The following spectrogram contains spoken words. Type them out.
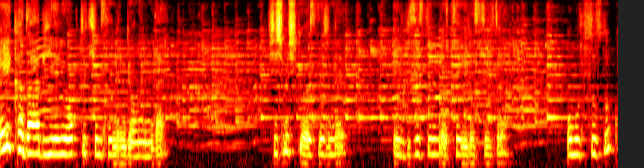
el kadar bir yeri yoktu kimsenin gönlünde? Şişmiş gözlerini elbisesinin eteğiyle sildi. Umutsuzluk,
